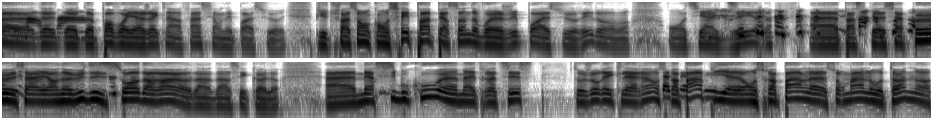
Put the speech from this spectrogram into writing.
de ne pas voyager avec l'enfant si on n'est pas assuré. Puis, de toute façon, on ne conseille pas à personne de voyager pas assuré. Là. On, tient à le dire. parce que ça peut... Ça, on a vu des histoires d'horreur dans, dans, ces cas-là. merci beaucoup, Maître Autiste. Toujours éclairant. On se reparle, puis euh, on se reparle sûrement à l'automne.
